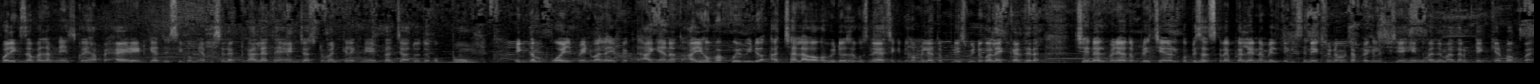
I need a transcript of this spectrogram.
फॉर एग्ज़ाम्पल हमने इसको यहाँ पे एडिट किया तो इसी को हम यहाँ पे सिलेक्ट कर लेते हैं एंड जस्ट वन एक तक जादू देखो बूम एकदम ऑयल पेंट वाला इफ़ेक्ट आ गया ना तो आई होप आपको वीडियो अच्छा लगा होगा। वीडियो से कुछ नया सीखने को मिला तो प्लीज़ वीडियो को लाइक कर देना। चैनल नहीं हो तो प्लीज़ चैनल को भी सब्सक्राइब कर लेना। मिलती है किसी नेक्स्ट वीडियो में। तब तक के लिए जय Hind, Vande Mataram take care bye bye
